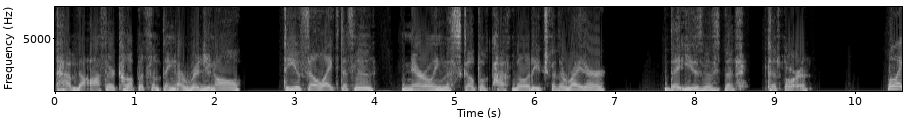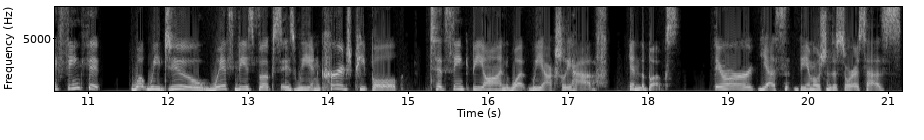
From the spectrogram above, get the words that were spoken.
have the author come up with something original, do you feel like this is narrowing the scope of possibilities for the writer that uses this thesaurus? Well, I think that what we do with these books is we encourage people to think beyond what we actually have in the books. There are, yes, the emotion thesaurus has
